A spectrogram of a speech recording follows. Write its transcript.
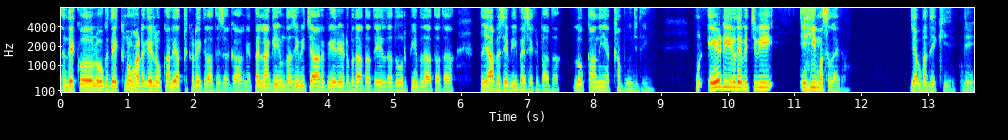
ਦੇਖੋ ਲੋਕ ਦੇਖਣੋਂ ਹਟ ਗਏ, ਲੋਕਾਂ ਦੇ ਹੱਥ ਖੜੇ ਕਰਾਤੇ ਸਰਕਾਰ ਨੇ। ਪਹਿਲਾਂ ਕੀ ਹੁੰਦਾ ਸੀ ਵੀ 4 ਰੁਪਏ ਰੇਟ ਵਧਾਤਾ, ਤੇਲ ਦਾ 2 ਰੁਪਏ ਵਧਾਤਾ ਤਾਂ 50 ਪੈਸੇ 20 ਪੈਸੇ ਘਟਾਤਾ, ਲੋਕਾਂ ਦੀਆਂ ਅੱਖਾਂ ਪੂੰਝਦੀਆਂ। ਹੁਣ ਇਹ ਡੀਲ ਦੇ ਵਿੱਚ ਵੀ ਇਹੀ ਮਸਲਾ ਹੈਗਾ। ਜੇ ਆਪਾਂ ਦੇਖੀਏ। ਜੀ।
